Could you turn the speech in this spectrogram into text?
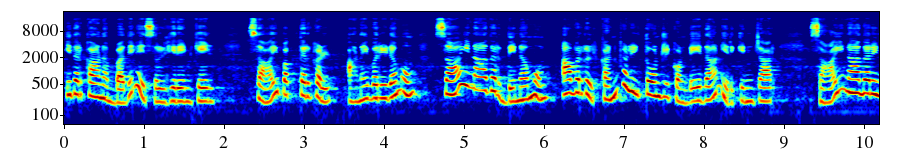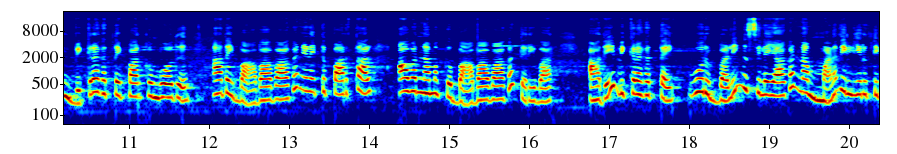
இதற்கான பதிலை சொல்கிறேன் கேள். சாய் பக்தர்கள் அனைவரிடமும் சாய்நாதர் தினமும் அவர்கள் கண்களில் தோன்றிக் கொண்டேதான் இருக்கின்றார். சாய்நாதரின் விக்கிரகத்தை பார்க்கும்போது அதை பாபாவாக நினைத்து பார்த்தால் அவர் நமக்கு பாபாவாக தெரிவார். அதே விக்கிரகத்தை ஒரு பளிங்கு சிலையாக நம் மனதில் இருத்தி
